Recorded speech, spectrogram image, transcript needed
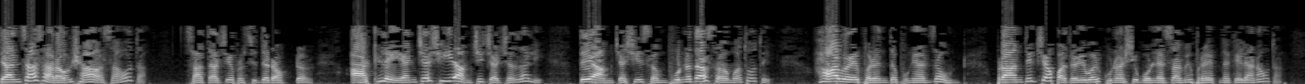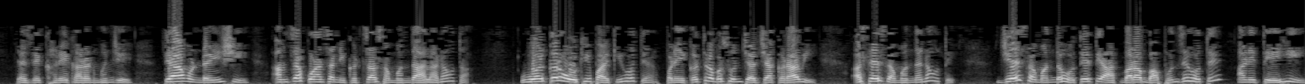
त्यांचा सारांश हा असा होता. सातारचे प्रसिद्ध डॉक्टर आठले यांच्याशीही आमची चर्चा झाली. ते आमच्याशी संपूर्णता सहमत होते. हा वेळेपर्यंत पुण्यात जाऊन प्रांतिकच्या पातळीवर कुणाशी बोलण्याचा आम्ही प्रयत्न केला नव्हता. त्याचे खरे कारण म्हणजे त्या मंडळींशी आमचा कोणाचा निकटचा संबंध आला नव्हता. वळकर ओळखी पाळखी होत्या पण एकत्र बसून चर्चा करावी असे संबंध नव्हते. जे संबंध होते ते आत्माराम बापूंचे होते आणि तेही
